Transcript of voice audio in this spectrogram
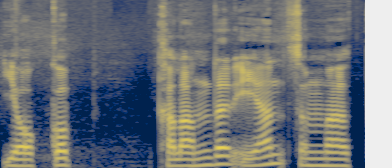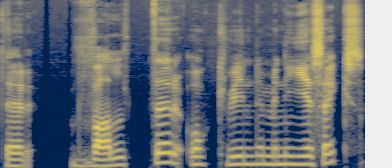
Jakob Kalander igen som möter Walter och vinner med 9-6.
